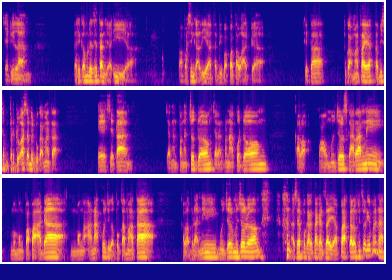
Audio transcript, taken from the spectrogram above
Saya bilang, tadi kamu lihat setan ya? Iya. Papa sih nggak lihat, tapi papa tahu ada. Kita buka mata ya, tapi berdoa sambil buka mata. Eh, setan, jangan pengecut dong, jangan penakut dong. Kalau mau muncul sekarang nih, ngomong papa ada, ngomong anakku juga buka mata. Kalau berani muncul, muncul dong. Anak saya pegang tangan saya, Pak, kalau muncul gimana?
